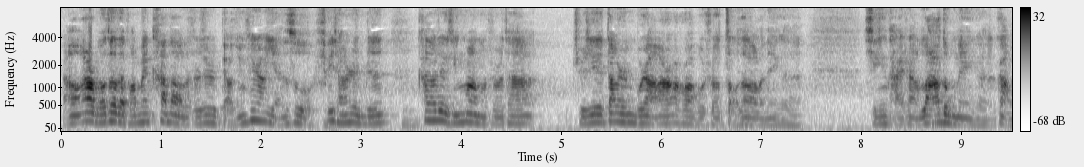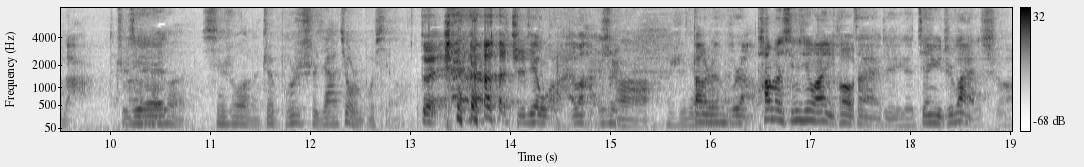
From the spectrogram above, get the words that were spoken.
然后阿尔伯特在旁边看到的时候，就是表情非常严肃，非常认真。看到这个情况的时候，他直接当仁不让，二二话不说，走到了那个行刑台上，拉动那个杠杆，直阿接伯特心说了，这不是世家就是不行对，直接我来吧，还是啊，当仁不让。他们行刑完以后，在这个监狱之外的时候，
